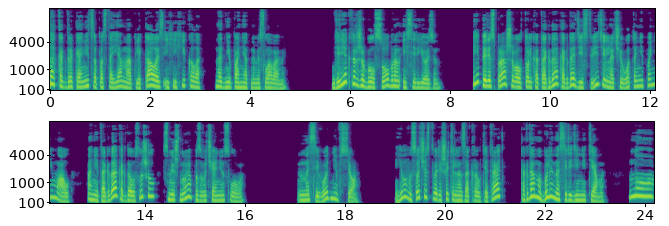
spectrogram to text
так как драконица постоянно отвлекалась и хихикала над непонятными словами. Директор же был собран и серьезен. И переспрашивал только тогда, когда действительно чего-то не понимал, а не тогда, когда услышал смешное по звучанию слова. На сегодня все. Его высочество решительно закрыл тетрадь, когда мы были на середине темы. Но...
